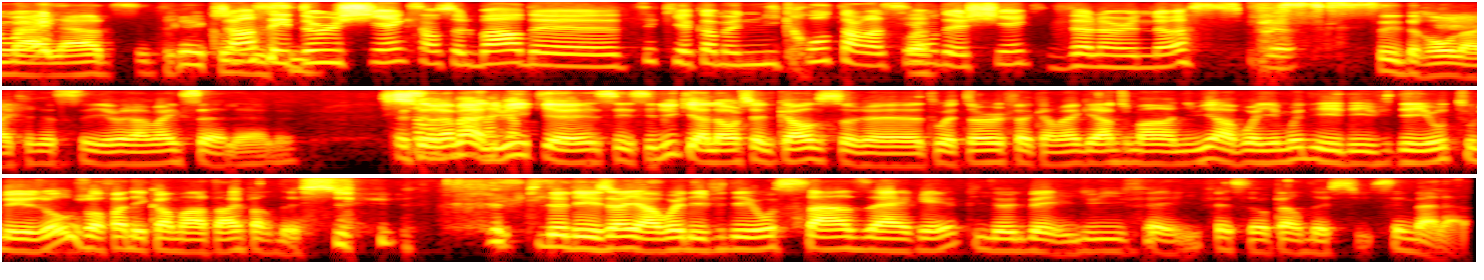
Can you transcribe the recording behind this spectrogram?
ouais? malade, c'est très cool. Genre, c'est deux chiens qui sont sur le bord de. Tu sais, qu'il y a comme une micro-tension de chiens qui veulent un os. C'est drôle, hein, Chris. C'est vraiment excellent. là. C'est vraiment lui que c'est c'est lui qui a lâché le cadre sur euh, Twitter. Fait comme regarde, je m'ennuie, envoyez-moi des, des vidéos tous les jours, je vais faire des commentaires par-dessus. puis là, les gens ils envoient des vidéos sans arrêt, puis là, ben, lui, il fait, il fait ça par-dessus. C'est malade.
